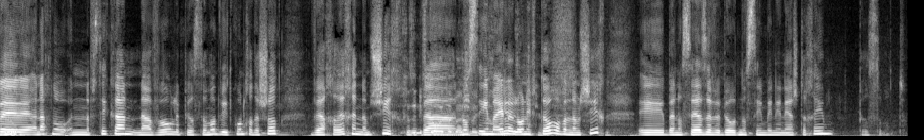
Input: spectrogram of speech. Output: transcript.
ואנחנו נפסיק כאן, נעבור לפרסומות ועדכון חדשות, ואחרי כן נמשיך. בנושאים האלה לא נפתור, אבל נמשיך אה, בנושא הזה ובעוד נושאים בענייני השטחים. פרסומות.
